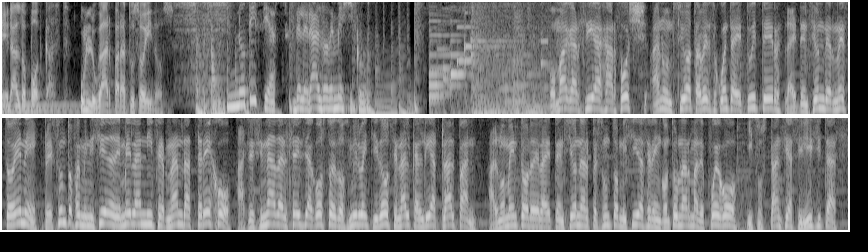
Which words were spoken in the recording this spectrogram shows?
Heraldo Podcast, un lugar para tus oídos. Noticias del Heraldo de México. Omar García Harfush anunció a través de su cuenta de Twitter la detención de Ernesto N., presunto feminicida de Melanie Fernanda Trejo, asesinada el 6 de agosto de 2022 en la alcaldía Tlalpan. Al momento de la detención al presunto homicida se le encontró un arma de fuego y sustancias ilícitas.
